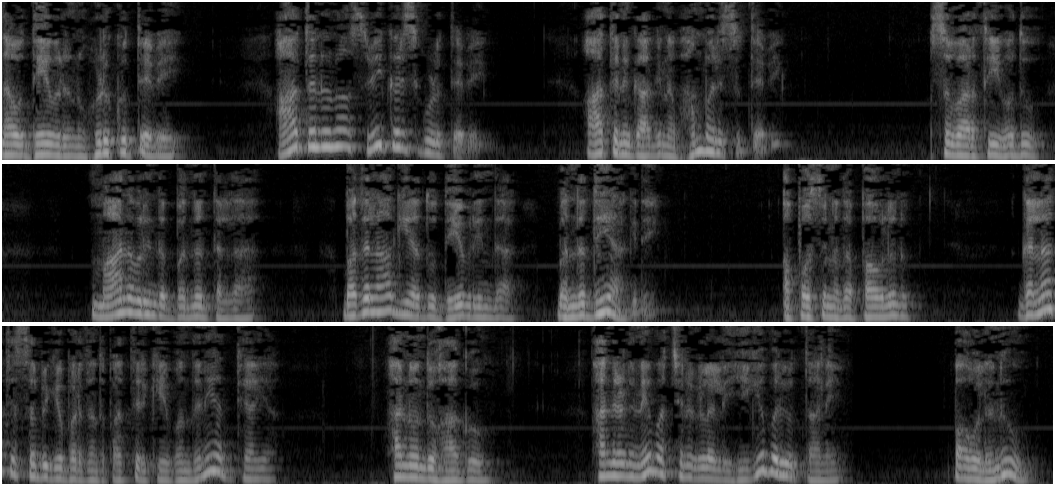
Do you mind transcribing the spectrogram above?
ನಾವು ದೇವರನ್ನು ಹುಡುಕುತ್ತೇವೆ, ಆತನನ್ನು ಸ್ವೀಕರಿಸಿಕೊಳ್ಳುತ್ತೇವೆ, ಆತನಿಗಾಗಿ ನಾವು ಹಂಬಲಿಸುತ್ತೇವೆ. ಸುವಾರ್ತೆಯು ಅದು ಮಾನವರಿಂದ ಬಂದಂತಲ್ಲ, ಬದಲಾಗಿ ಅದು ದೇವರಿಂದ ಬಂದದ್ದೇ ಆಗಿದೆ. ಅಪಸನದ ಪೌಲನು ಗಲಾತೆ ಸಭೆಗೆ ಬರೆದಂತ ಪತ್ರಿಕೆ ಒಂದನೇ ಅಧ್ಯಾಯ ಹನ್ನೊಂದು ಹಾಗೂ ಹನ್ನೆರಡನೇ ವಚನಗಳಲ್ಲಿ ಹೀಗೆ ಬರೆಯುತ್ತಾನೆ. ಪೌಲನು,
